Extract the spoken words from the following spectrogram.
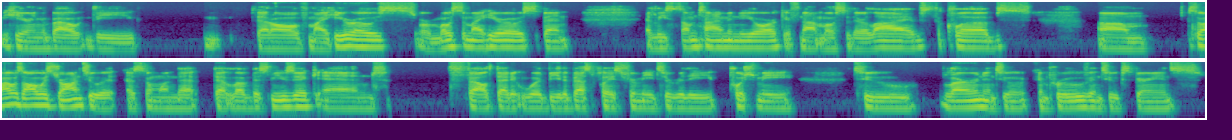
hearing about the that all of my heroes or most of my heroes spent at least some time in New York, if not most of their lives, the clubs. Um, so I was always drawn to it as someone that that loved this music and felt that it would be the best place for me to really push me to learn and to improve and to experience.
